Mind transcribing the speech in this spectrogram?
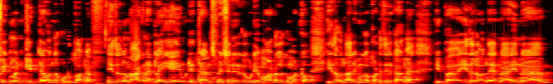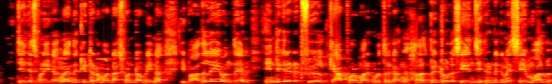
ஃபிட்மெண்ட் கிட்டை வந்து கொடுப்பாங்க. இது வந்து மேக்னெட்டில் ஏஎம்டி டிரான்ஸ்மிஷன் இருக்கக்கூடிய மாடலுக்கு மட்டும் இதை வந்து அறிமுகப்படுத்தியிருக்காங்க. இப்போ இதில் வந்து என்ன என்ன சேஞ்சஸ் பண்ணியிருக்காங்கன்னா இந்த கிட்ட நம்ம அட்டாச் பண்ணுறோம் அப்படின்னா இப்போ அதுலேயே வந்து இன்டிகிரேட்டட் ஃபியூவல் கேப் வர மாதிரி கொடுத்துருக்காங்க. அதாவது பெட்ரோலு சிஎன்ஜி ரெண்டுக்குமே சேம் வால்வு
